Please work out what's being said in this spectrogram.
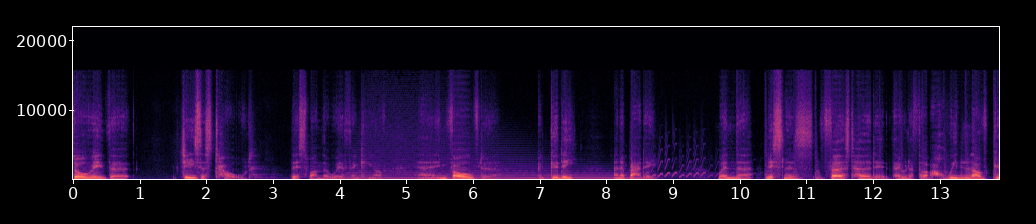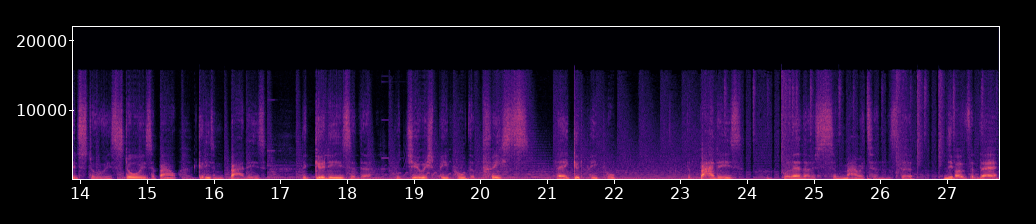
Story that Jesus told, this one that we're thinking of, uh, involved a, a goody and a baddie. When the listeners first heard it, they would have thought, oh, we love good stories, stories about goodies and baddies. The goodies are the, the Jewish people, the priests, they're good people. The baddies, well, they're those Samaritans that live over there,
